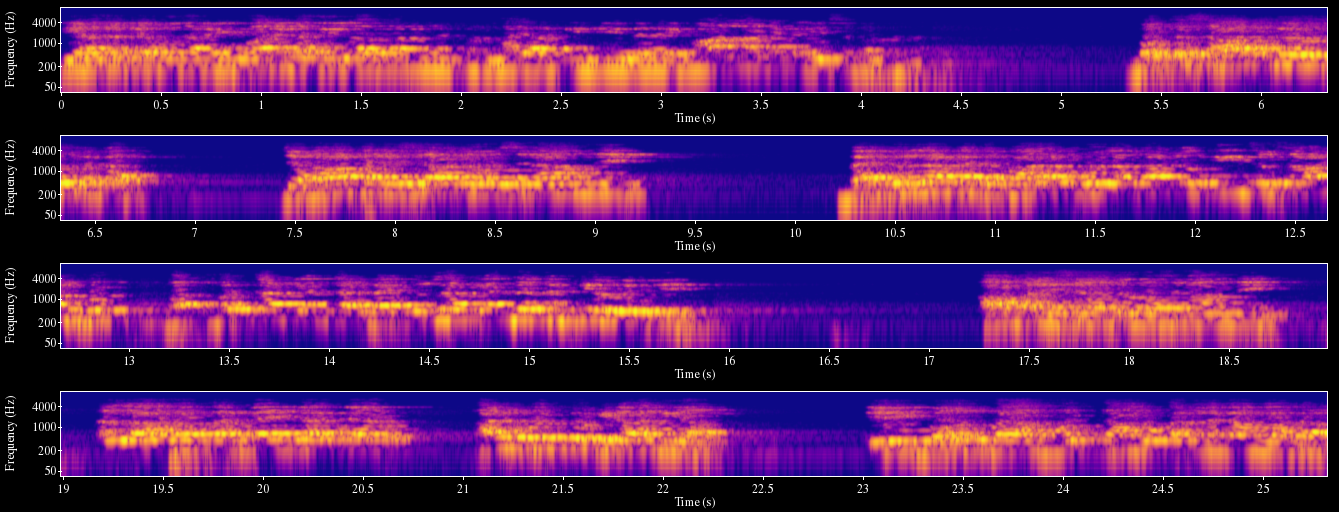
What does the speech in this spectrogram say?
ये हज़रत अबू जर गिफारी रज़ियल्लाहु ताला ने फरमाया कि ये मेरा ईमान लाने का ये सबब बना। बहुत साथ में उस वक्त जब आप अलैहिस्सलाम ने बैतुल्लाह का दरवाज़ा खोला था तो 360 मक्का के अंदर, बैतुल्लाह के अंदर लटके हुए थे। आप अलैहिस्सलाम ने अल्लाह अकबर कह कर हर बुत को गिरा दिया। एक बहुत बड़ा बुत था, ऊपर लगा हुआ था।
